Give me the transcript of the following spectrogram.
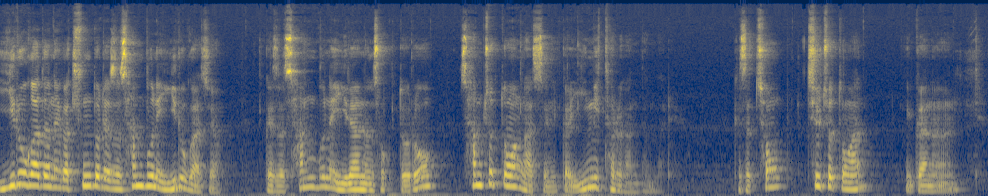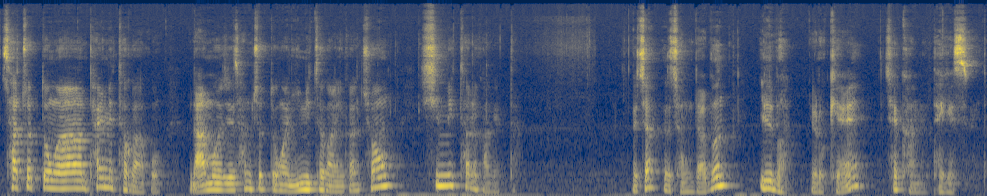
2로 가던 애가 충돌해서 3분의 2로 가죠. 그래서 3분의 2라는 속도로 3초 동안 갔으니까 2m를 간단 말이에요. 그래서 총 7초 동안, 그러니까는 4초 동안 8m 가고, 나머지 3초 동안 2m 가니까 총 10m를 가겠다. 그렇죠? 그래서 정답은 1번. 이렇게 체크하면 되겠습니다.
